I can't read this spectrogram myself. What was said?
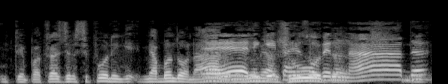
um tempo atrás, dizendo assim, pô, ninguém, me abandonaram, É, ninguém, ninguém me tá ajuda. resolvendo nada.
